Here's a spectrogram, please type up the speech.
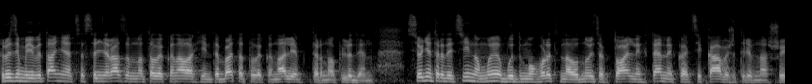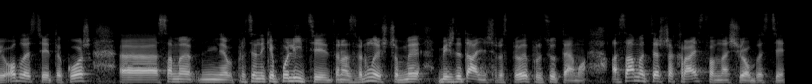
Друзі, мої вітання. Це сильні разом на телеканалах Інтебе та телеканалі Тернопіль 1 Сьогодні традиційно ми будемо говорити на одну з актуальних тем, яка цікавить жителів нашої області. І також е, саме працівники поліції до нас звернулися, щоб ми більш детальніше розповіли про цю тему. А саме це шахрайство в нашій області.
